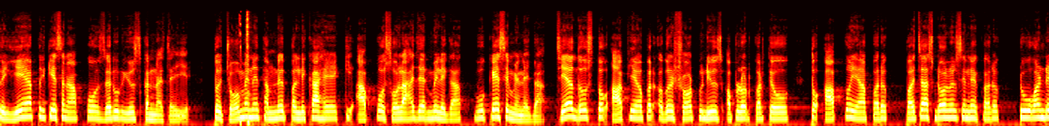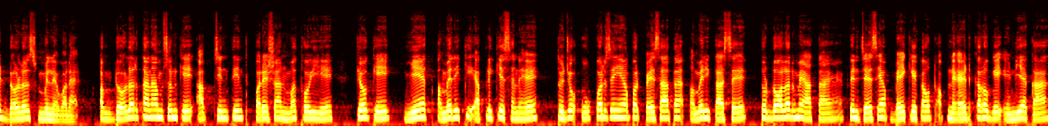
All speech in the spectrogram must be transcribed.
तो ये एप्लीकेशन आपको ज़रूर यूज़ करना चाहिए। तो जो मैंने थंबनेल पर लिखा है कि आपको सोलह हज़ार मिलेगा, वो कैसे मिलेगा? जी हाँ दोस्तों, आप यहाँ पर अगर शॉर्ट वीडियोस अपलोड करते हो तो आपको यहाँ पर पचास डॉलर से लेकर टू हंड्रेड डॉलर्स मिलने वाला है। अब डॉलर का नाम सुन के आप चिंतित, परेशान मत होइए, क्योंकि ये एक अमेरिकी एप्लीकेशन है तो जो ऊपर से यहाँ पर पैसा आता है अमेरिका से तो डॉलर में आता है। फिर जैसे आप बैंक अकाउंट अपने ऐड करोगे इंडिया का,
